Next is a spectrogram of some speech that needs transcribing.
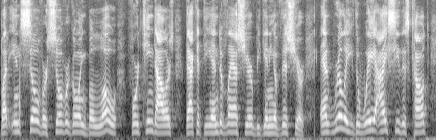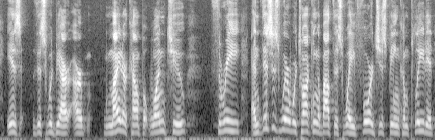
but in silver. Silver going below $14 back at the end of last year, beginning of this year. And really, the way I see this count is this would be our, our minor count, but one, two, three, and this is where we're talking about this wave four just being completed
